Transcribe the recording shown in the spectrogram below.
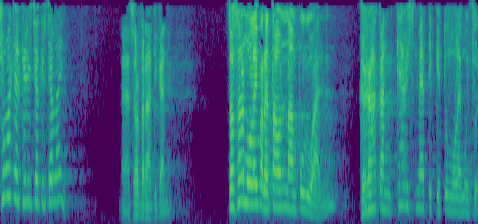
Cuma ada gereja-gereja lain. Nah, saudara perhatikan. Saudara mulai pada tahun 60-an, gerakan karismatik itu mulai muncul.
